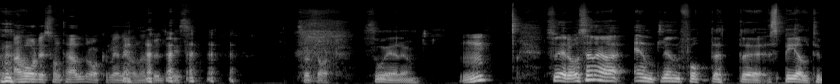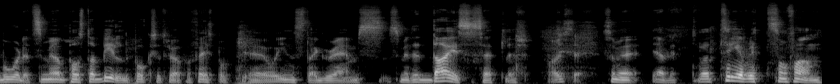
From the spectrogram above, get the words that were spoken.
Nej, horisontell drake menar jag naturligtvis. Såklart. Så är det. Mm. Så är det. Och sen har jag äntligen fått ett eh, spel till bordet som jag postar bild på också tror jag på Facebook eh, och Instagrams. Som heter Dice Settlers. Ja, just det. Som är jävligt, var trevligt som fan.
